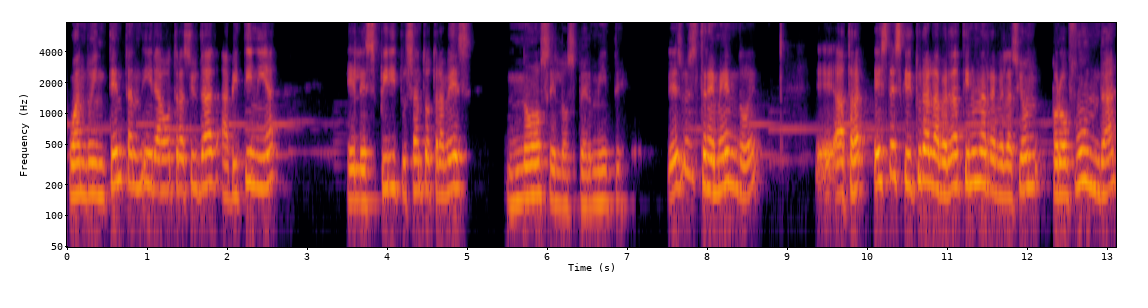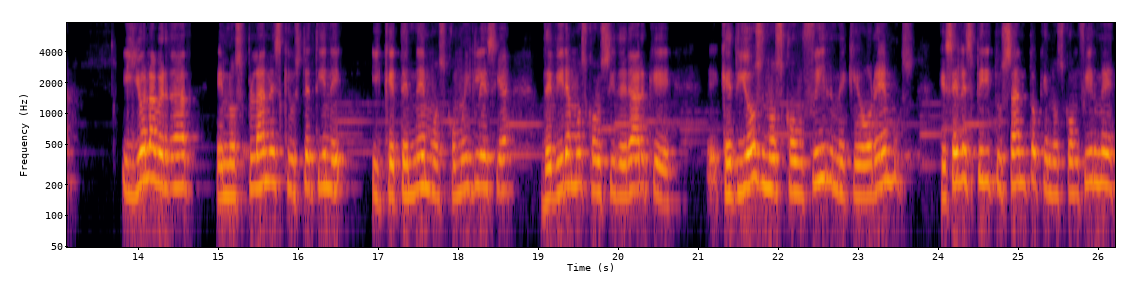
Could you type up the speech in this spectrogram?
cuando intentan ir a otra ciudad, a Bitinia, el Espíritu Santo otra vez no se los permite. Eso es tremendo. ¿eh? eh esta escritura, la verdad, tiene una revelación profunda y yo, la verdad, en los planes que usted tiene y que tenemos como iglesia, debiéramos considerar que, eh, que Dios nos confirme que oremos, que sea el Espíritu Santo que nos confirme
